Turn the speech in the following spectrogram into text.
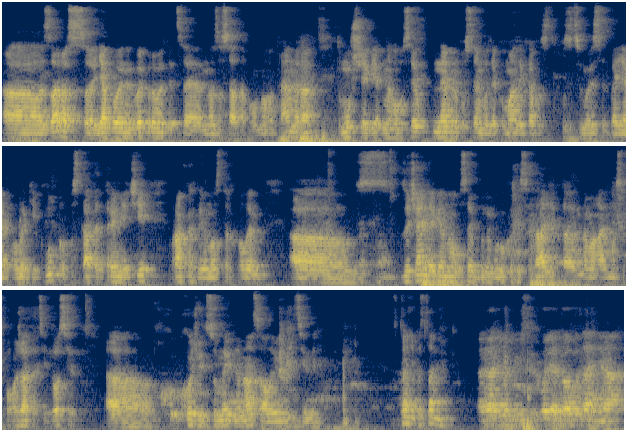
А, Зараз е, я повинен виправити це на засадах головного тренера, тому що, як я наголосив, неприпустимо для команди, яка позиціонує себе як великий клуб, пропускати три м'ячі в рамках 90 хвилин. Звичайно, як я наголосив, будемо рухатися далі та намагаємося поважати цей досвід. Хоч він сумний для нас, але він дуже цінний. Останнє питання. Радіо Львівська хвиля. Два питання.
